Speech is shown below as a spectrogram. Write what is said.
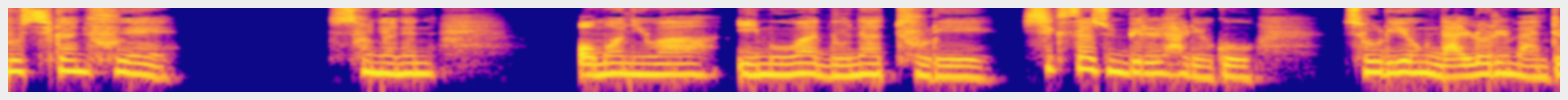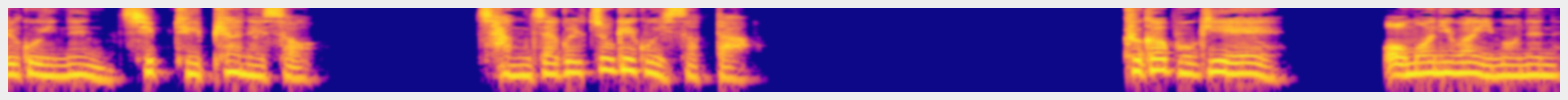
두 시간 후에 소녀는 어머니와 이모와 누나 둘이 식사 준비를 하려고 조리용 난로를 만들고 있는 집 뒤편에서 장작을 쪼개고 있었다. 그가 보기에 어머니와 이모는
